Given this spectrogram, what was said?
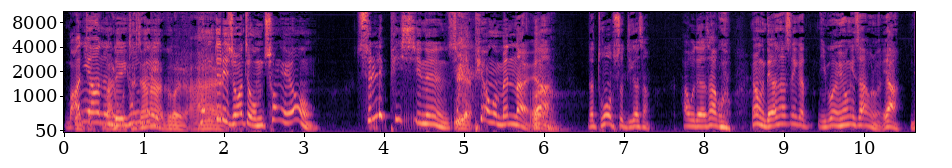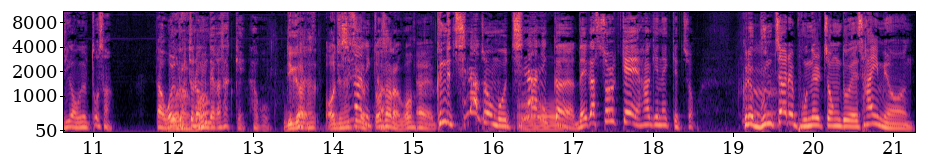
많이 말 하는데 형들이 그걸. 아이. 형들이 저한테 엄청 해요. 슬리피 씨는 슬리피 형은 맨날 야 어. 나돈 없어 네가 사 하고 내가 사고 형 내가 샀으니까 이번에 형이 사 그럼 야 네가 오늘 또 사. 나 월급? 들어오면 내가 살게 하고. 네가 사- 어제 샀으니까 또 사라고? 예, 근데 친하죠. 뭐 친하니까 내가 쏠게 하긴 했겠죠. 그리고 문자를 보낼 정도의 사이면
